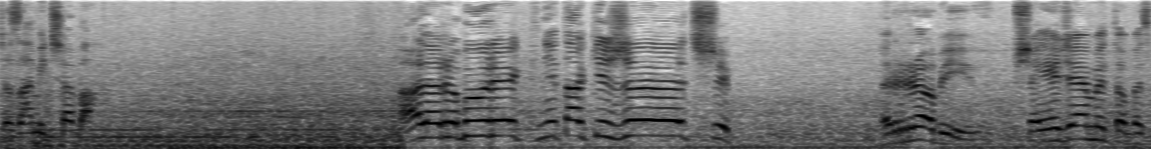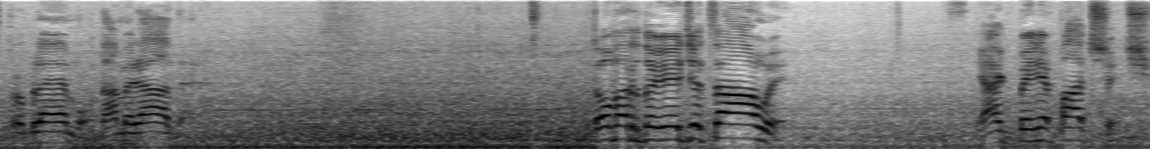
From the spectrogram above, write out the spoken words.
Czasami trzeba. Ale Roburek nie takie rzeczy robił. Przejedziemy to bez problemu, damy radę. Towar dojedzie cały. Jakby nie patrzeć.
